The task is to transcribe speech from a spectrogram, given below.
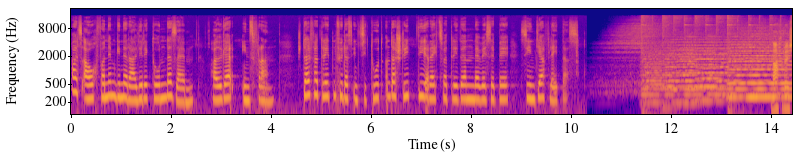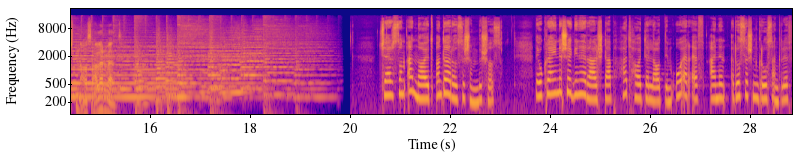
als auch von dem Generaldirektoren derselben, Holger Insfran. Stellvertretend für das Institut unterschrieb die Rechtsvertreterin der WCP Cynthia Fleitas. Nachrichten aus aller Welt. Cherson erneut unter russischem Beschuss. Der ukrainische Generalstab hat heute laut dem ORF einen russischen Großangriff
